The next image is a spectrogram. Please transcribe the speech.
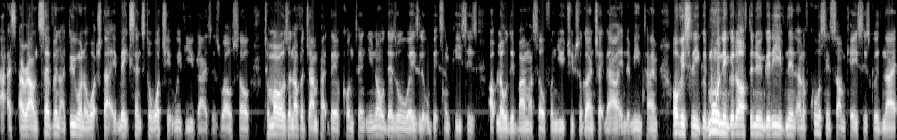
at around seven. I do want to watch that. It makes sense to watch it with you guys as well. So tomorrow's another jam-packed day of content. You know, there's always little bits and pieces uploaded by myself on YouTube. So go and check that out in the meantime. Obviously, good morning, good afternoon, good evening, and of course, in some cases, good night.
